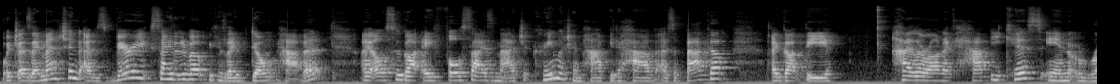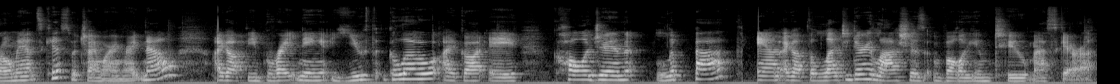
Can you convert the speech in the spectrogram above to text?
which as I mentioned, I was very excited about because I don't have it. I also got a full-size Magic Cream, which I'm happy to have as a backup. I got the Hyaluronic Happikiss in Romance Kiss, which I'm wearing right now. I got the Brightening Youth Glow. I got a Collagen Lip Bath. And I got the Legendary Lashes Volume 2 Mascara.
